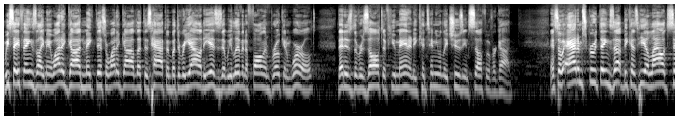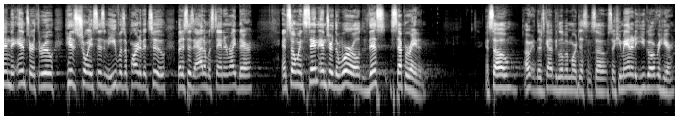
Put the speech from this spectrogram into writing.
We say things like, man, why did God make this or why did God let this happen? But the reality is, is that we live in a fallen, broken world that is the result of humanity continually choosing self over God. And so Adam screwed things up because he allowed sin to enter through his choices, and Eve was a part of it too. But it says Adam was standing right there. And so when sin entered the world, this separated. And so oh, there's got to be a little bit more distance. So, so humanity, you go over here,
